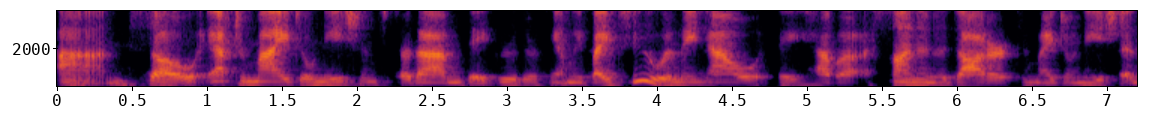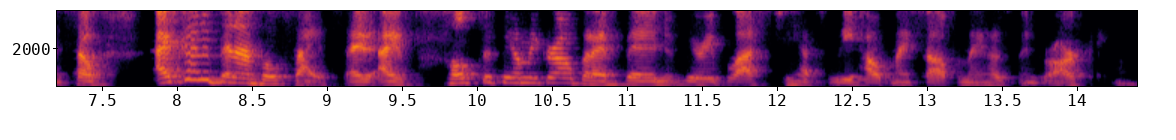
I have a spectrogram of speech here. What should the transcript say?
Um, so after my donations for them, they grew their family by two, and they now they have a, a son and a daughter through my donation. So I've kind of been on both sides. I, have helped a family grow, but I've been very blessed to have somebody help myself and my husband grow our family.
